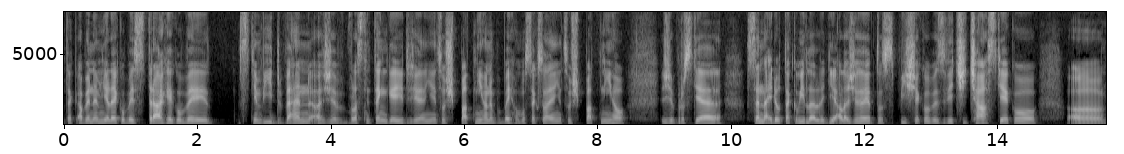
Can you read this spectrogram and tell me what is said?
tak aby neměli jakoby strach jakoby s tím výjít ven a že vlastně ten gay že je něco špatného nebo být homosexuální je něco špatného, že prostě se najdou takovýhle lidi, ale že je to spíš jako z větší části jako uh,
